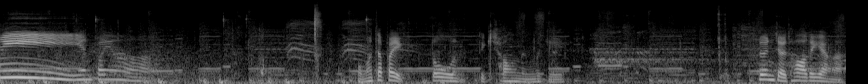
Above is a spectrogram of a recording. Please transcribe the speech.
นี่ยังไปอะ ผมว่าจะไปอีกตู้อีกช่องหนึ่งเมื่อกี้ เพื่อนเจอท่อได้ยังอะ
